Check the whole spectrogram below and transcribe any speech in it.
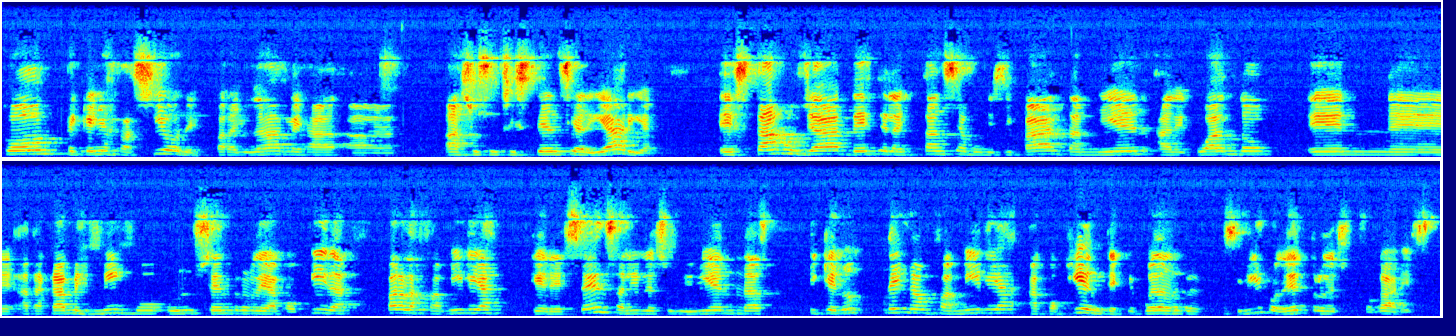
con pequeñas raciones para ayudarles a su subsistencia diaria. Estamos ya desde la instancia municipal también adecuando en eh, Atacames mismo un centro de acogida para las familias que deseen salir de sus viviendas y que no tengan familias acogientes que puedan recibirlo dentro de sus hogares.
